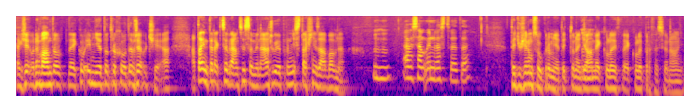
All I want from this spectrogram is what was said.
Takže ono vám to, jako i mě to trochu otevře oči. A, a ta interakce v rámci seminářů je pro mě strašně zábavná. Uh-huh. A vy sám investujete? Teď už jenom soukromně, teď to nedělám uh-huh. jakkoliv, jakkoliv profesionálně.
